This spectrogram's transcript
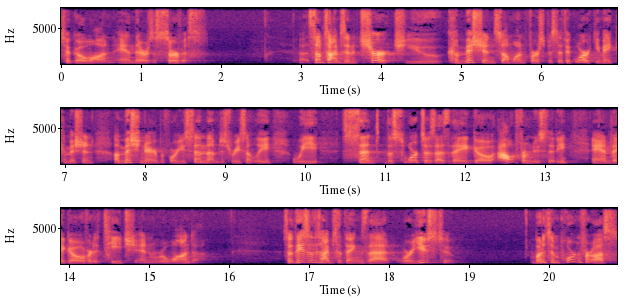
to go on, and there's a service. Uh, sometimes in a church, you commission someone for a specific work. You may commission a missionary before you send them. Just recently, we sent the Swartzes as they go out from New City and they go over to teach in Rwanda. So these are the types of things that we're used to. But it's important for us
